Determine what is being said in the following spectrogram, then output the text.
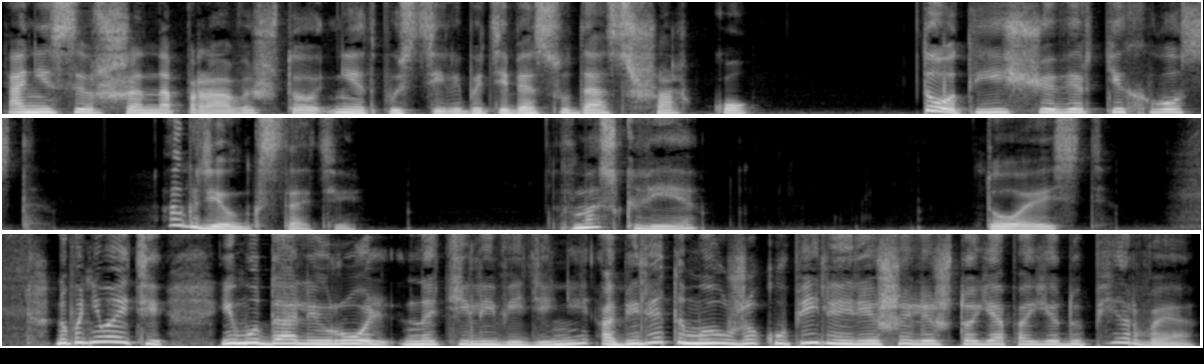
Они совершенно правы, что не отпустили бы тебя сюда с Шарко. Тот еще вертихвост. А где он, кстати? В Москве. То есть? Ну, понимаете, ему дали роль на телевидении, а билеты мы уже купили и решили, что я поеду первая,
